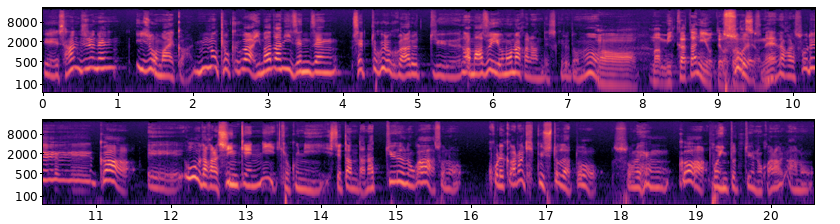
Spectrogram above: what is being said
う、えー30年以上前かの曲がいまだに全然説得力があるっていうのはまずい世の中なんですけれども。まあ見方によってはそうですよね。だからそれが、えーをだから真剣に曲にしてたんだなっていうのがそのこれから聞く人だとその辺がポイントっていうのかな。あの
